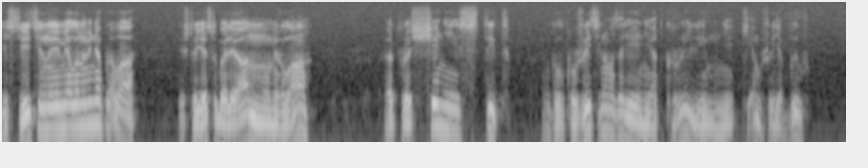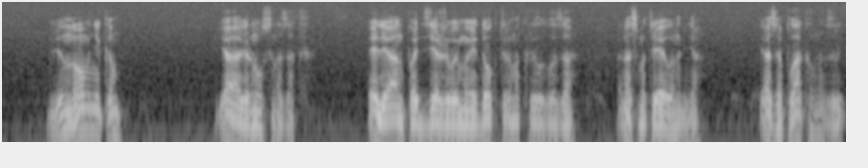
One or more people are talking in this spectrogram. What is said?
действительно имела на меня права, и что если бы Элианна умерла, отвращение и стыд в головокружительном озарении открыли мне, кем же я был. Виновником я вернулся назад. Элиан, поддерживаемая доктором, открыла глаза. Она смотрела на меня. Я заплакал на взрыв.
